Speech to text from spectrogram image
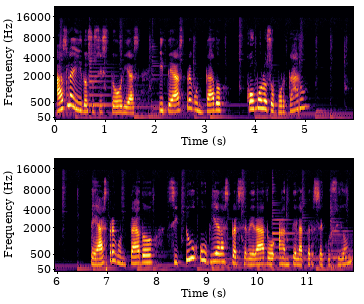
¿Has leído sus historias y te has preguntado cómo lo soportaron? ¿Te has preguntado si tú hubieras perseverado ante la persecución?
